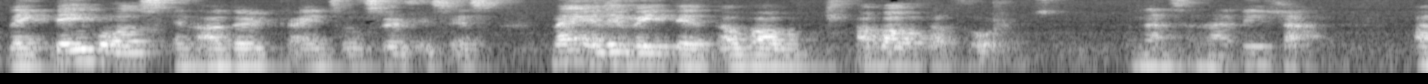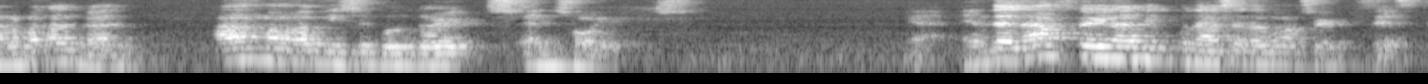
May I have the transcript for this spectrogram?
Like tables and other kinds of surfaces na elevated above, above the floor. So, punasan natin siya para matanggal ang mga visible dirts and soils. Yeah. And then after natin punasan ang mga surfaces,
